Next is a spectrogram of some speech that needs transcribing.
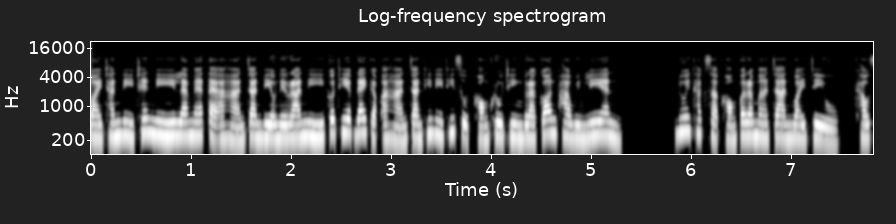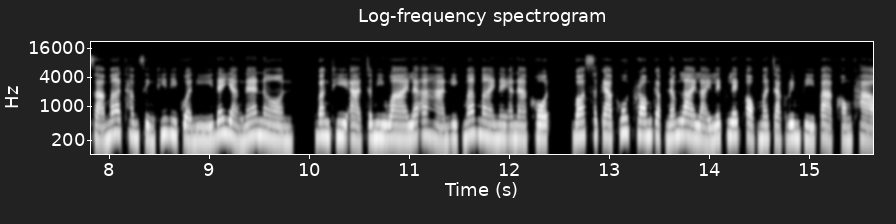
วัยชั้นดีเช่นนี้และแม้แต่อาหารจานเดียวในร้านนี้ก็เทียบได้กับอาหารจานที่ดีที่สุดของครูทิงดราก้อนพาวินเลียน ด้วยทักษะของปรมาจารย์วัยจิ๋วเขาสามารถทำสิ่งที่ดีกว่านี้ได้อย่างแน่นอน บางทีอาจจะมีวน์และอาหารอีกมากมายในอนาคต บอสสกาพูดพร้อมกับน้ำลายไหลเล็ก ๆ ออกมาจากริมฝีปากของเขา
